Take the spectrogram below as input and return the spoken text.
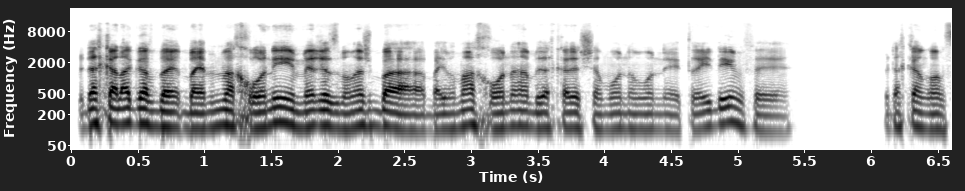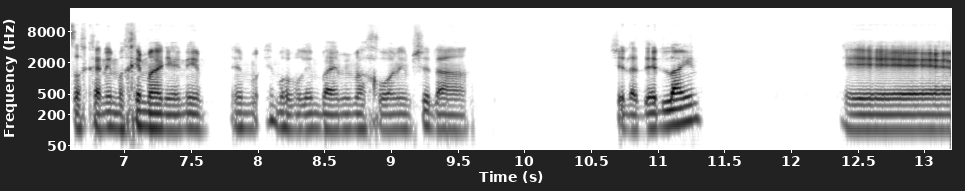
אה, בדרך כלל, אגב, ב- בימים האחרונים, ארז, ממש ב- ביממה האחרונה, בדרך כלל יש המון המון אה, טריידים, ובדרך כלל גם השחקנים הכי מעניינים, הם, הם עוברים בימים האחרונים של, ה, של הדדליין. אה,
